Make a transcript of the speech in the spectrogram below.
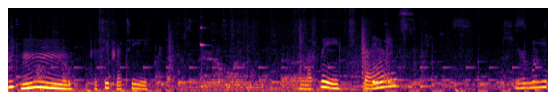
Mm-hmm. Pretty, pretty. Lovely. Ferns. Cureweed.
